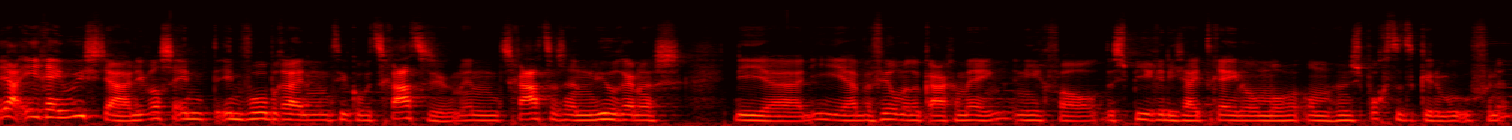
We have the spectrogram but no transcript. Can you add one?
ja, Irene Wust, ja, die was in, in voorbereiding natuurlijk op het schaatsseizoen. En schaatsers en wielrenners, die, eh, die hebben veel met elkaar gemeen. In ieder geval de spieren die zij trainen om, om hun sporten te kunnen beoefenen.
